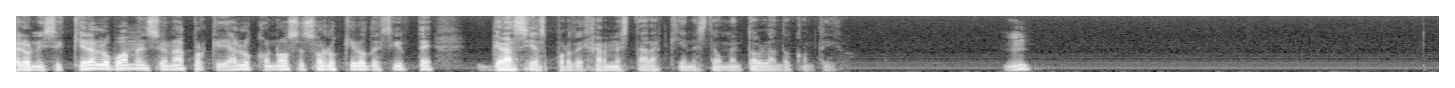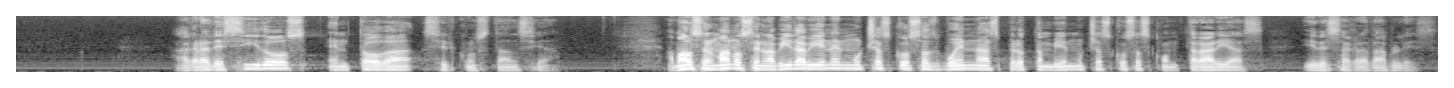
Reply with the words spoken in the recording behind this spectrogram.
pero ni siquiera lo voy a mencionar porque ya lo conoces, solo quiero decirte gracias por dejarme estar aquí en este momento hablando contigo. ¿Mm? Agradecidos en toda circunstancia. Amados hermanos, en la vida vienen muchas cosas buenas, pero también muchas cosas contrarias y desagradables.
